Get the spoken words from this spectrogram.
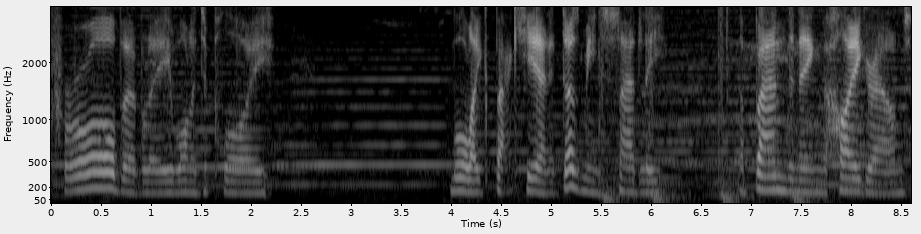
Probably want to deploy more like back here, and it does mean, sadly, abandoning the high ground.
